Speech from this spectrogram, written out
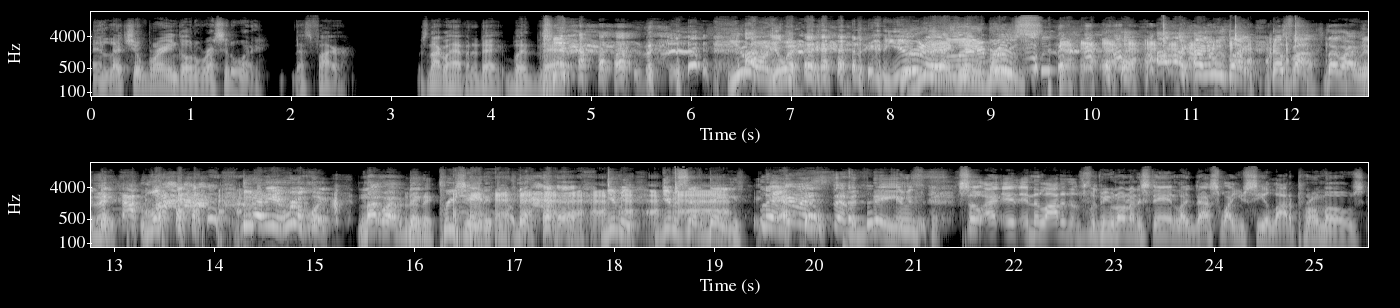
and let your brain go the rest of the way. That's fire. It's not gonna happen today, but that you on your way. you, You that that Lenny Lenny Bruce. I like how he was like, that's fine. It's not gonna happen today. Do that again real quick. Not gonna happen today. Appreciate it. give me give me seven days. Give me seven days. was- so I, and, and a lot of the for people don't understand, like that's why you see a lot of promos.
